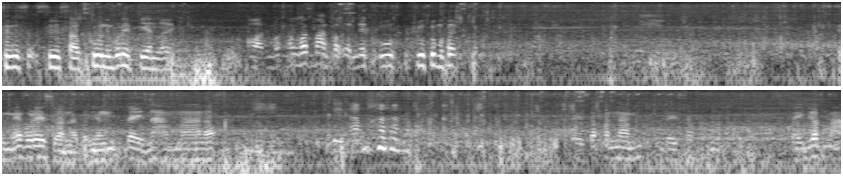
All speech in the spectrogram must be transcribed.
ซื้อซื้อเสาคู่นี่บ่ได้เปลี่ยนเลยก่อนทั้งวัดบ้านเขาเอิ้นเนี่ยครูครูหมดถึงแม้บ่ได้สวนน่ะก็ยังได้น้ำมาเนาะนี่เรียนอะได้ สัพพนำได้สัพได้ยศมา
